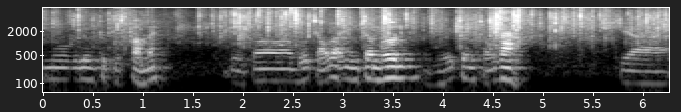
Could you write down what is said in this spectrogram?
mua cái lương thực thực phẩm ấy để cho bố cháu là yên tâm hơn ở dưới chân cháu già thì à,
